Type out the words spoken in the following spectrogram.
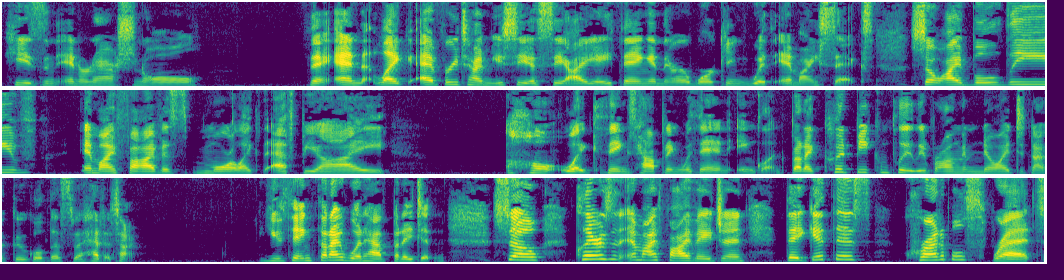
he's an international thing. And like every time you see a CIA thing and they're working with MI6. So I believe MI5 is more like the FBI home, like things happening within England. But I could be completely wrong and no, I did not Google this ahead of time. You think that I would have, but I didn't. So Claire's an MI5 agent. They get this credible threat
